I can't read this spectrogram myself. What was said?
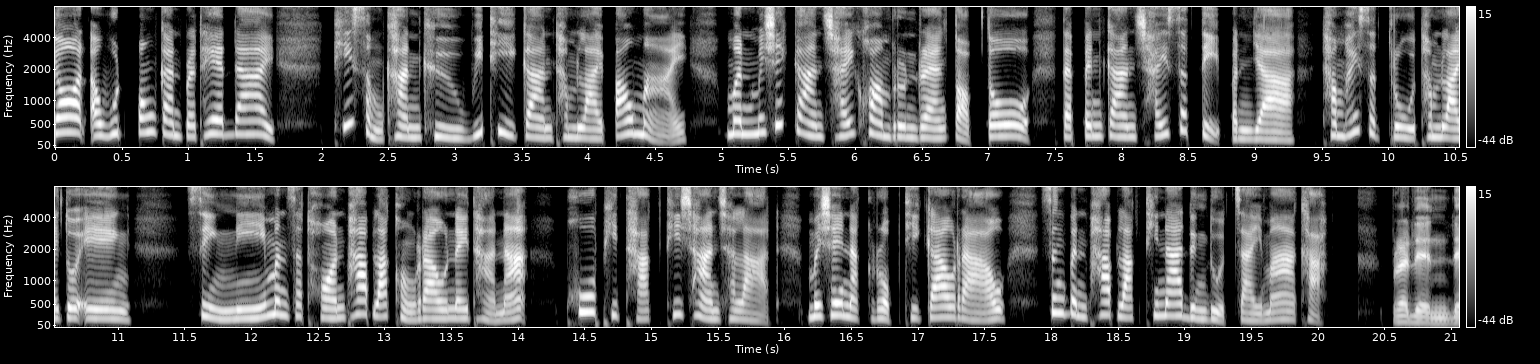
ยอดอาวุธป้องกันประเทศได้ ที่สำคัญคือวิธีการทำลายเป้าหมาย มันไม่ใช่การใช้ความรุนแรงตอบโต้ แต่เป็นการใช้สติปัญญาทำให้ศัตรูทำลายตัวเอง สิ่งนี้มันสะท้อนภาพลักษณ์ของเราในฐานะ ผู้พิทักษ์ที่ชาญฉลาด ไม่ใช่นักรบที่ก้าวร้าว ซึ่งเป็นภาพลักษณ์ที่น่าดึงดูดใจมากค่ะ ประเด็นเด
